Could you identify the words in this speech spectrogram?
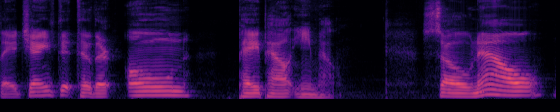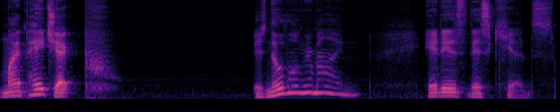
They had changed it to their own PayPal email. So now my paycheck is no longer mine. It is this kid's.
